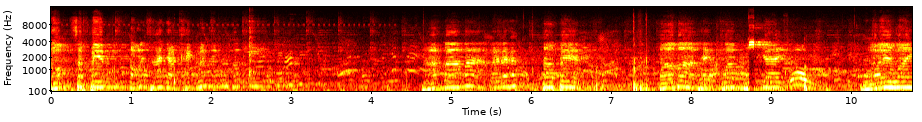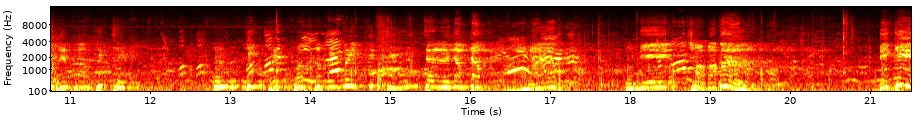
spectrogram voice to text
น้องสเปนน้องลิซาอยากแข่งแล้วนะตอนนี้มามามาไปเลยครับตาเปนมามาแทนความห่วงใยไวไวแทนความคิดถึงจริงจริงแทนความคำนึงไม่คิดถึงเจอยำยำเอาละครับคนนี้ชอบมาม่านิกกี้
